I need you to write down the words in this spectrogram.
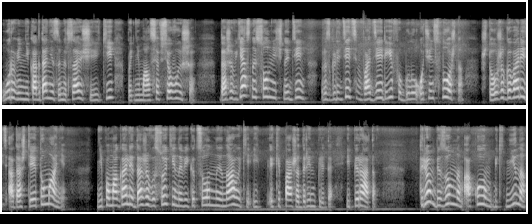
Уровень никогда не замерзающей реки поднимался все выше. Даже в ясный солнечный день разглядеть в воде рифы было очень сложно, что уже говорить о дожде и тумане. Не помогали даже высокие навигационные навыки экипажа Дринпельда и пиратов. Трем безумным акулам Бикнина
